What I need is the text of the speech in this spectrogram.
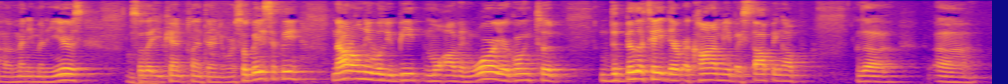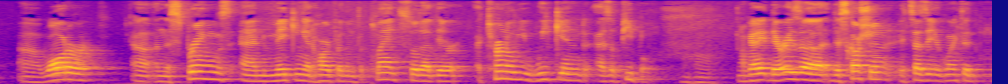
uh, many many years, so that you can't plant anymore. So basically, not only will you beat Moab in war, you're going to debilitate their economy by stopping up the uh, uh, water uh, and the springs and making it hard for them to plant, so that they're eternally weakened as a people. Okay, there is a discussion. It says that you're going to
